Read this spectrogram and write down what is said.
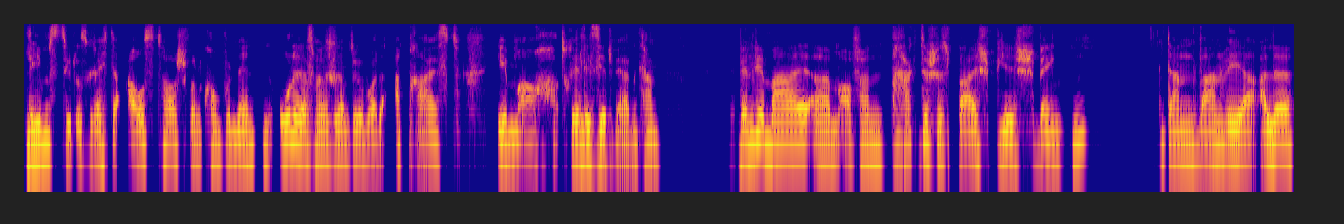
lebenszyklusgerechte Austausch von Komponenten, ohne dass man das gesamte Gebäude abreißt, eben auch realisiert werden kann. Wenn wir mal ähm, auf ein praktisches Beispiel schwenken, dann waren wir ja alle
